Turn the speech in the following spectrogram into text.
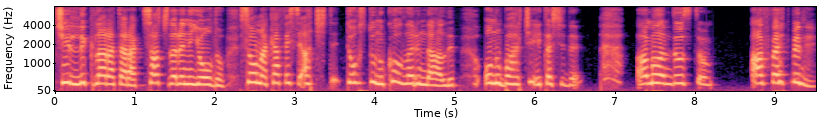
çıllıklar atarak saçlarını yoldu. Sonra kafesi açtı. Dostunu kollarında alıp onu bahçeye taşıdı. Aman dostum affet beni.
